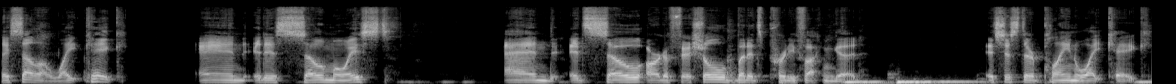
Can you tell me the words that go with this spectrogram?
they sell a white cake and it is so moist and it's so artificial, but it's pretty fucking good. It's just their plain white cake.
